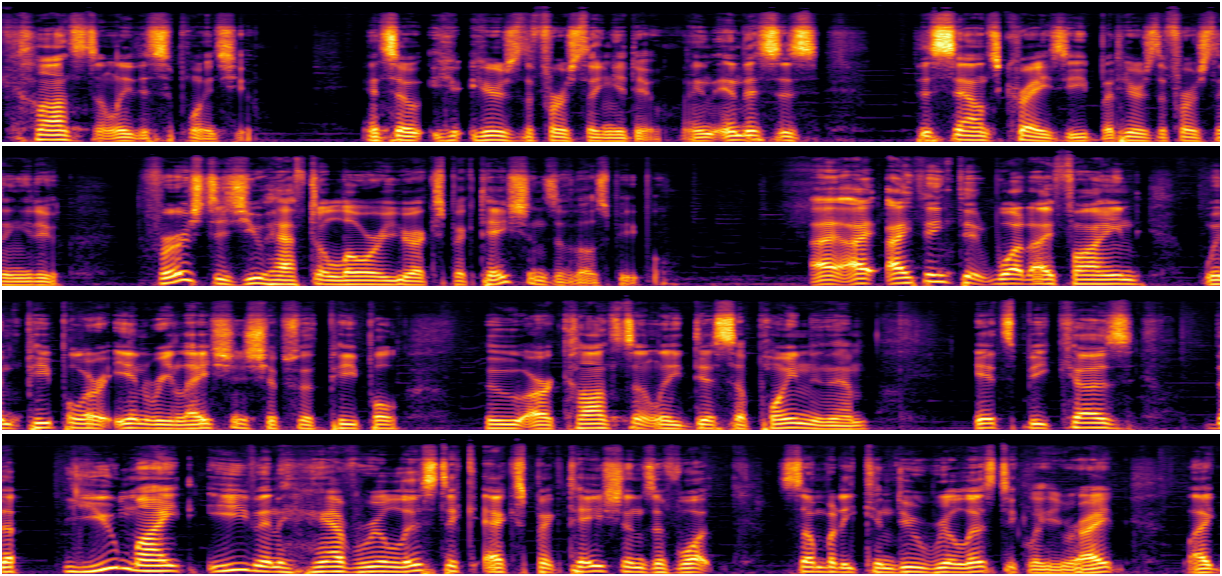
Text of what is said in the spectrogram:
constantly disappoints you. And so here's the first thing you do. And, and this is this sounds crazy, but here's the first thing you do. First is you have to lower your expectations of those people. I, I think that what I find when people are in relationships with people who are constantly disappointing them, it's because the you might even have realistic expectations of what somebody can do realistically, right? Like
